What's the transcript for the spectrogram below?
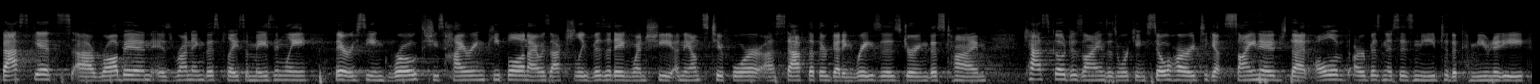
Baskets, uh, Robin is running this place amazingly. They're seeing growth. She's hiring people, and I was actually visiting when she announced to four uh, staff that they're getting raises during this time. Casco Designs is working so hard to get signage that all of our businesses need to the community.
